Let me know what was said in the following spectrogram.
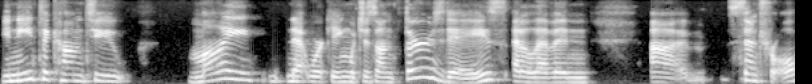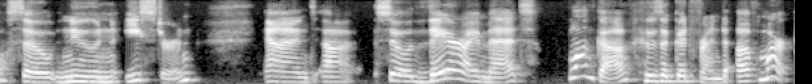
you need to come to my networking which is on thursdays at 11 um, Central, so noon Eastern. And uh, so there I met Blanca, who's a good friend of Mark.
